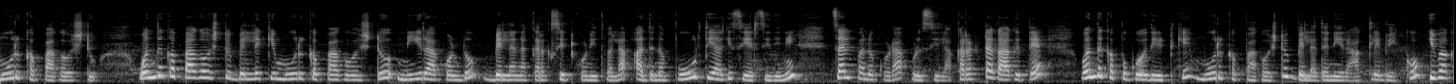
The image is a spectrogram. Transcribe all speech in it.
ಮೂರು ಕಪ್ ಆಗುವಷ್ಟು ಒಂದು ಕಪ್ ಆಗುವಷ್ಟು ಬೆಲ್ಲಕ್ಕೆ ಮೂರು ಕಪ್ ಆಗುವಷ್ಟು ನೀರು ಹಾಕ್ಕೊಂಡು ಬೆಲ್ಲನ ಕರಗಿಸಿಟ್ಕೊಂಡಿದ್ವಲ್ಲ, ಅದನ್ನು ಪೂರ್ತಿಯಾಗಿ ಸೇರಿಸಿದ್ದೀನಿ. ಸ್ವಲ್ಪನೂ ಕೂಡ ಉಳಿಸಿಲ್ಲ. ಕರೆಕ್ಟಾಗಿ ಆಗುತ್ತೆ. ಒಂದು ಕಪ್ ಗೋಧಿ ಹಿಟ್ಟಿಗೆ ಮೂರು ಕಪ್ ಆಗುವಷ್ಟು ಬೆಲ್ಲದ ನೀರು ಹಾಕಲೇಬೇಕು. ಇವಾಗ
